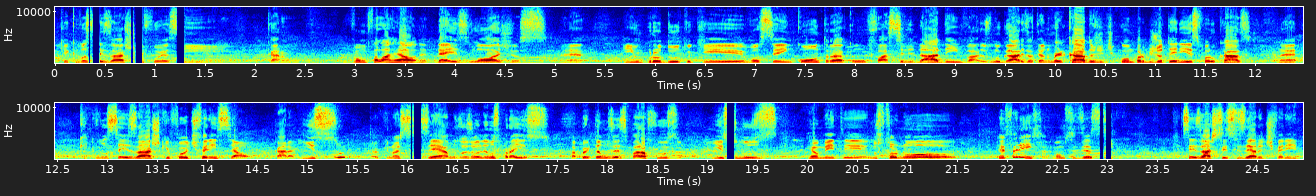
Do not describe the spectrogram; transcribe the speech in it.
O que, que vocês acham que foi assim. Cara, um- vamos falar real, né? 10 lojas, né? Em um produto que você encontra com facilidade em vários lugares, até no mercado a gente compra bijuteria, se for o caso, né? O que, que vocês acham que foi o diferencial? Cara, isso é o que nós fizemos, nós olhamos para isso, apertamos esse parafuso e isso nos realmente nos tornou referência, vamos dizer assim. O que, que vocês acham que vocês fizeram diferente?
